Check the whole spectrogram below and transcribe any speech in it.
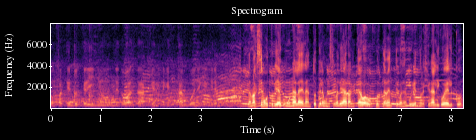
compartiendo el cariño de toda esta gente que es tan buena y que queremos. La máxima autoridad comunal adelantó que la Municipalidad de Rancagua, conjuntamente con el Gobierno Regional y Coelco,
